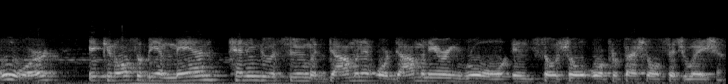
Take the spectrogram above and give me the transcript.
Or it can also be a man tending to assume a dominant or domineering role in social or professional situations.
